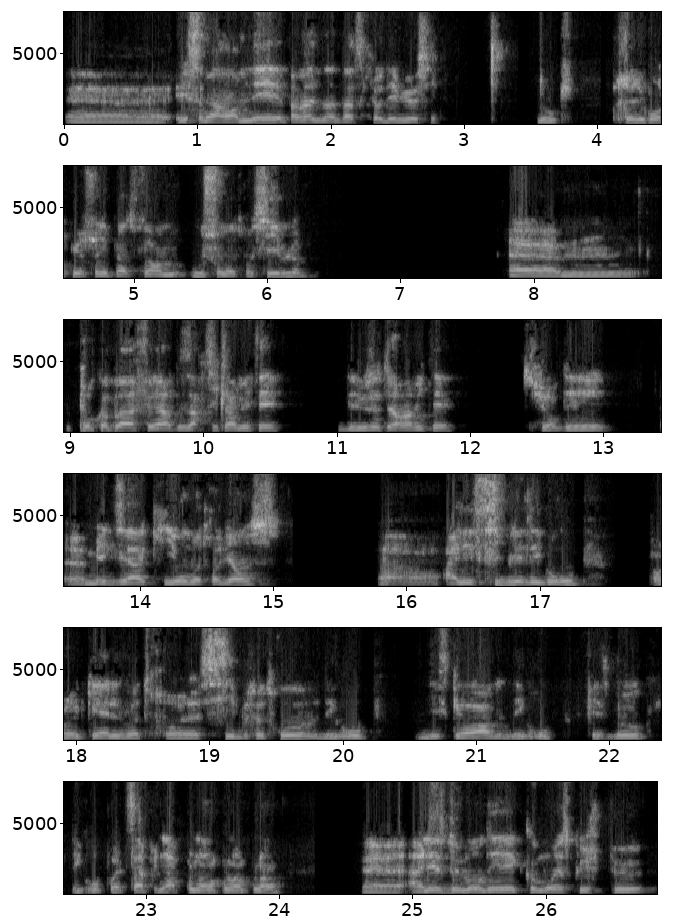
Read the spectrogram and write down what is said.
et ça m'a ramené pas mal d'inscrits au début aussi. Donc, créer du contenu sur les plateformes où sont notre cible. Euh, pourquoi pas faire des articles invités, des newsletters invités sur des euh, médias qui ont votre audience. Euh, aller cibler des groupes dans lesquels votre cible se trouve, des groupes Discord, des groupes Facebook, des groupes WhatsApp, il y en a plein, plein, plein. Aller se demander comment est-ce que je peux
